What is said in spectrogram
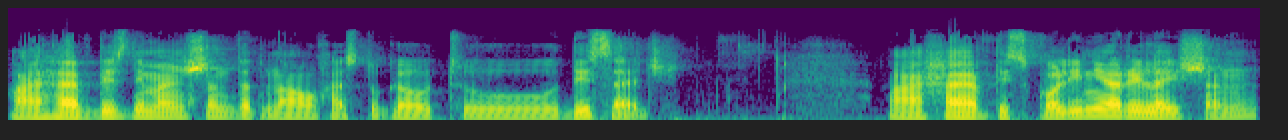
I have this dimension that now has to go to this edge. I have this collinear relation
